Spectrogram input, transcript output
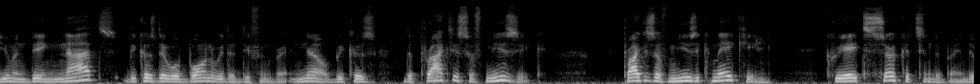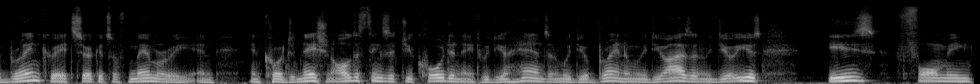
human being. Not because they were born with a different brain. No, because the practice of music, practice of music making, creates circuits in the brain. The brain creates circuits of memory and, and coordination. All the things that you coordinate with your hands and with your brain and with your eyes and with your ears is forming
